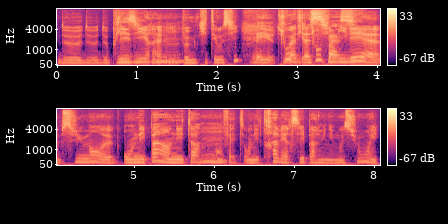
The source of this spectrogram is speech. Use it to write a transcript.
de, de- de plaisir. Mhm. Il peut me quitter aussi. mais Tu tout, vois, d'assimiler absolument. euh, on n'est pas un état Mhm. en fait. On est traversé par une émotion et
